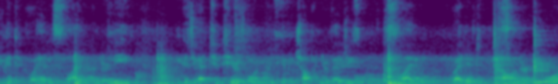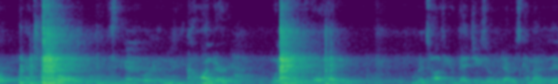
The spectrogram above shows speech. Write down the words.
You get to go ahead and slide underneath because you got two tiers going on. You can be chopping your veggies, slide them right into the colander, or actually roll. The colander when you need to go ahead and rinse off your veggies or whatever's come out of the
